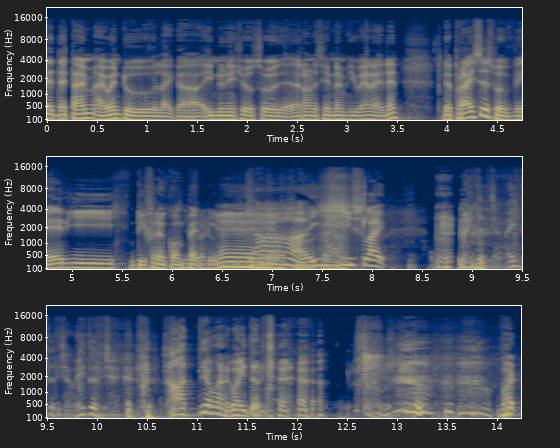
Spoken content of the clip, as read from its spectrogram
at that time I went to like uh, Indonesia also around the same time he went right then the prices were very different compared to Yeah, yeah, yeah. Yeah, he, he's like வயிற்றுச்சேன் வயிற்றுச்சேன் வயிற்றுச்சேன் சத்தியமா எனக்கு வயிற்றுச்சேன் but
